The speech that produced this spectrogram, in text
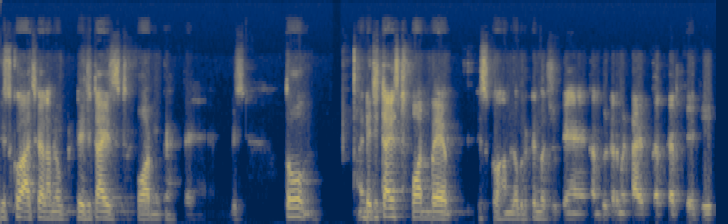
जिसको आजकल हम लोग डिजिटाइज्ड फॉर्म कहते हैं। तो डिजिटाइज्ड फॉर्म में इसको हम लोग रिटर्न हो चुके हैं कंप्यूटर में टाइप कर, करके कि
